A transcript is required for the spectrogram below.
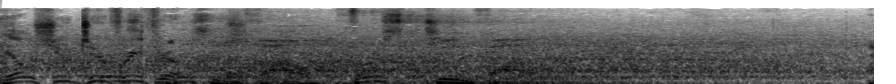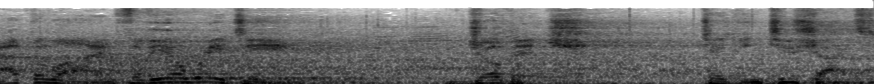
He'll shoot two free throws. Personal foul, first team foul. At the line for the away team, Jovic taking two shots.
